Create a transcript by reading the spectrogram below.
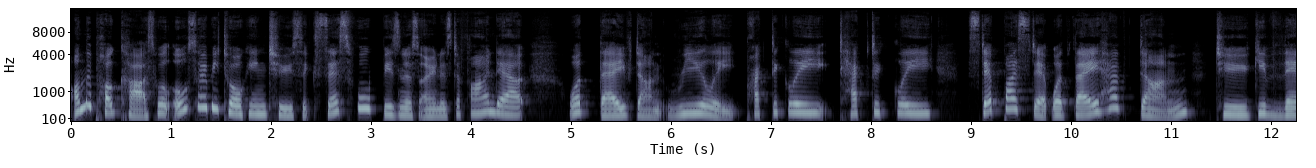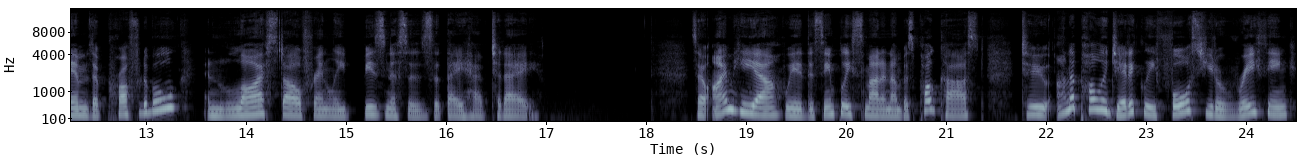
On the podcast, we'll also be talking to successful business owners to find out what they've done really practically, tactically, step by step, what they have done to give them the profitable and lifestyle friendly businesses that they have today. So I'm here with the Simply Smarter Numbers podcast to unapologetically force you to rethink,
